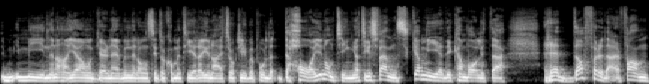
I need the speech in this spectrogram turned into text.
minerna han gör mot Gary Neville när de sitter och kommenterar United och Liverpool. Det, det, har ju någonting. Jag tycker svenska medier kan vara lite rädda för det där. Fan,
